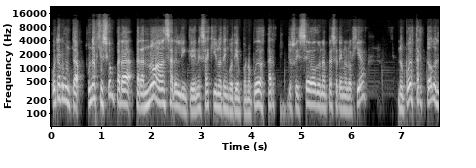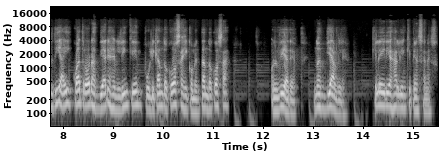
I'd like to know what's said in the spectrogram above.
Otra pregunta, una objeción para, para no avanzar en LinkedIn. Sabes que yo no tengo tiempo, no puedo estar, yo soy CEO de una empresa de tecnología, no puedo estar todo el día ahí, cuatro horas diarias en LinkedIn, publicando cosas y comentando cosas. Olvídate, no es viable. ¿Qué le dirías a alguien que piensa en eso?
